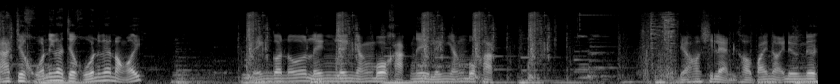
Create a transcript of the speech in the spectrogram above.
อะเจอขนนี่ก็เจอขนนี่ก็หน่อยเล็งก่อนเออเล็งเล็งหยังบ่คักนี่เล็งหยังบ่คัก เดี๋ยวเขาชิแลนเข้าไปหน่อยนึงเด้อ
